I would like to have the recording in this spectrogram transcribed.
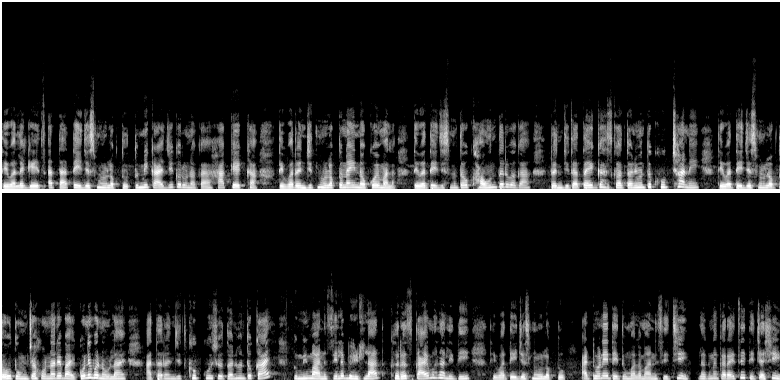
तेव्हा लगेच आता तेजस म्हणू लागतो तुम्ही काळजी करू नका. हा केक खा. तेव्हा रणजित म्हणू लागतो नाही नको आहे मला. तेव्हा तेजस म्हणतो हो, खाऊन तर बघा. रणजित आता एक घास खातो आणि म्हणतो खूप छान आहे. तेव्हा तेजस म्हणू लागतो हो, तुमच्या होणाऱ्या बायकोने बनवला आहे आता रणजित खूप खुश होतो आणि म्हणतो काय? तुम्ही मानसीला भेटलात? खरंच काय म्हणाली ती? तेव्हा तेजस म्हणू लागतो आठवण येते तुम्हाला मानसीची? लग्न करायचं आहे तिच्याशी?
